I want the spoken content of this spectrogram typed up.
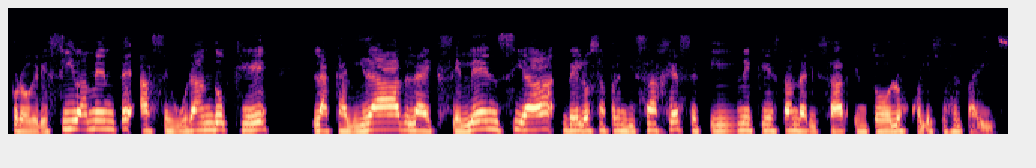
progresivamente asegurando que la calidad, la excelencia de los aprendizajes se tiene que estandarizar en todos los colegios del país.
